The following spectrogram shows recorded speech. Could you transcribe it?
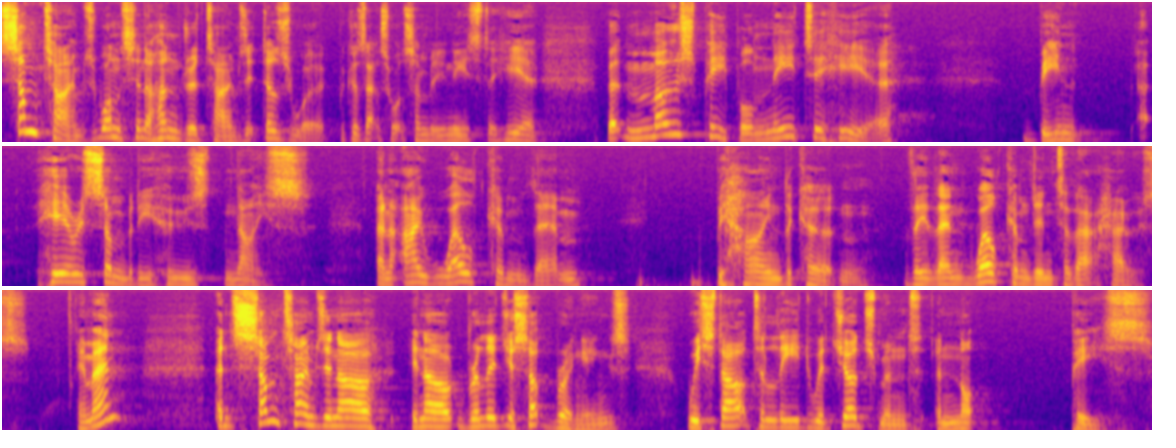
Sometimes, once in a hundred times, it does work because that's what somebody needs to hear. But most people need to hear, being, uh, here is somebody who's nice. And I welcome them behind the curtain. They then welcomed into that house. Amen? And sometimes in our, in our religious upbringings, we start to lead with judgment and not peace.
